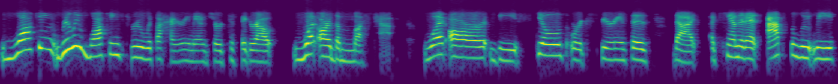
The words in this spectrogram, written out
walking, really walking through with the hiring manager to figure out what are the must haves what are the skills or experiences that a candidate absolutely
